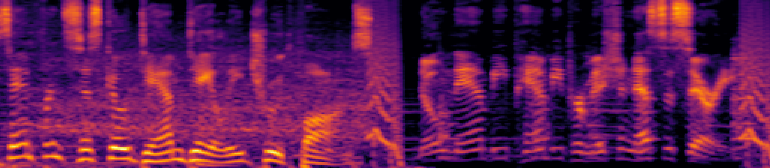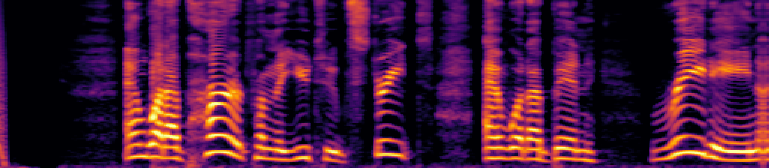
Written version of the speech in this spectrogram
San Francisco Dam Daily Truth Bombs. No namby-pamby permission necessary. And what I've heard from the YouTube streets and what I've been reading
